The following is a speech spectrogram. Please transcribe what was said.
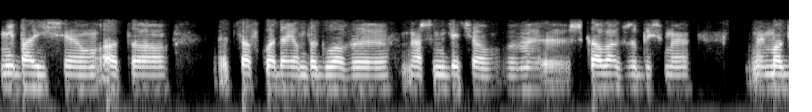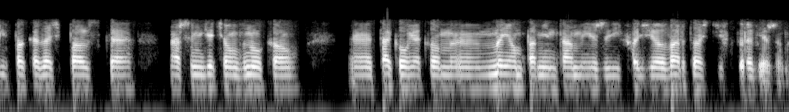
nie bali się o to, co wkładają do głowy naszym dzieciom w szkołach, żebyśmy mogli pokazać Polskę naszym dzieciom, wnukom, e, taką, jaką my ją pamiętamy, jeżeli chodzi o wartości, w które wierzymy.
